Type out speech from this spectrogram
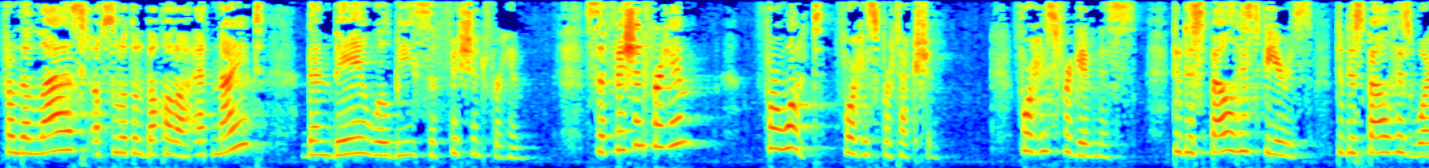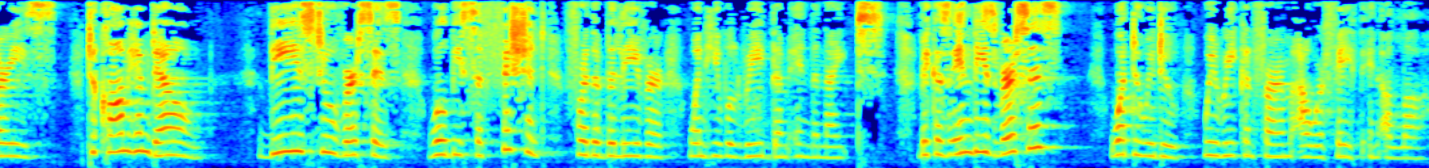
from the last of Surah Al-Baqarah at night, then they will be sufficient for him. Sufficient for him? For what? For his protection. For his forgiveness. To dispel his fears. To dispel his worries. To calm him down. These two verses will be sufficient for the believer when he will read them in the night. Because in these verses, what do we do? We reconfirm our faith in Allah.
